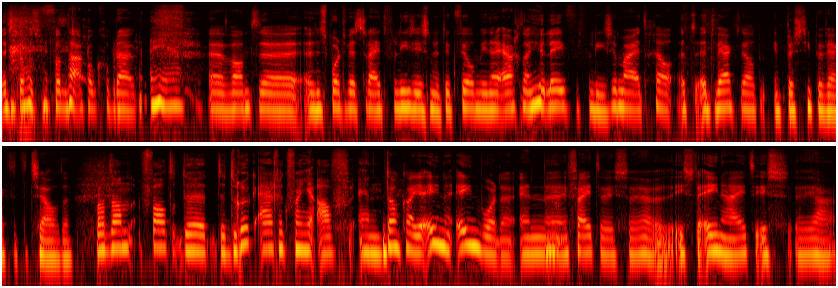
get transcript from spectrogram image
zoals we vandaag ook gebruiken. Ja. Uh, want uh, een sportwedstrijd verliezen is natuurlijk veel minder erg dan je leven verliezen. Maar het, gel het, het werkt wel, in principe werkt het hetzelfde. Want dan valt de, de druk eigenlijk van je af. En... Dan kan je één, één worden. En uh, in feite is, is de eenheid is, ja,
